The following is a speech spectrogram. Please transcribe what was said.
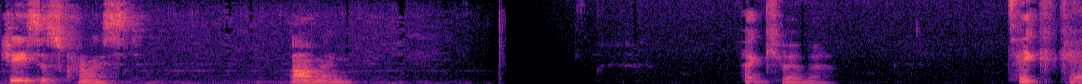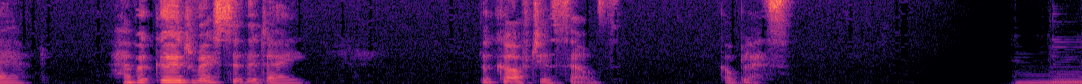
Jesus Christ. Amen. Thank you, Emma. Take care. Have a good rest of the day. Look after yourselves. God bless. Thank you.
